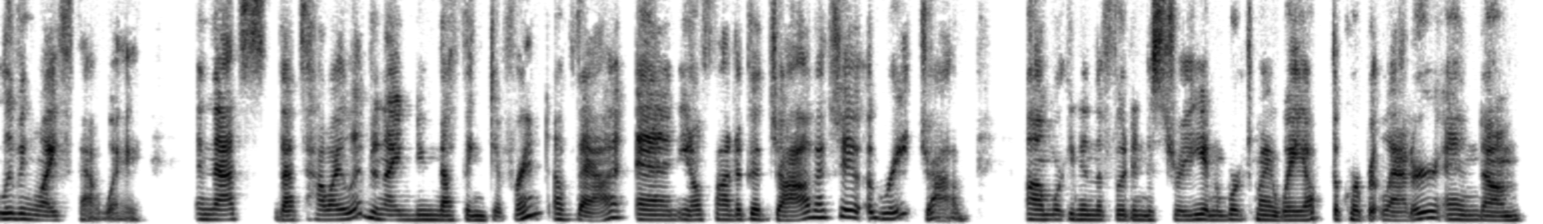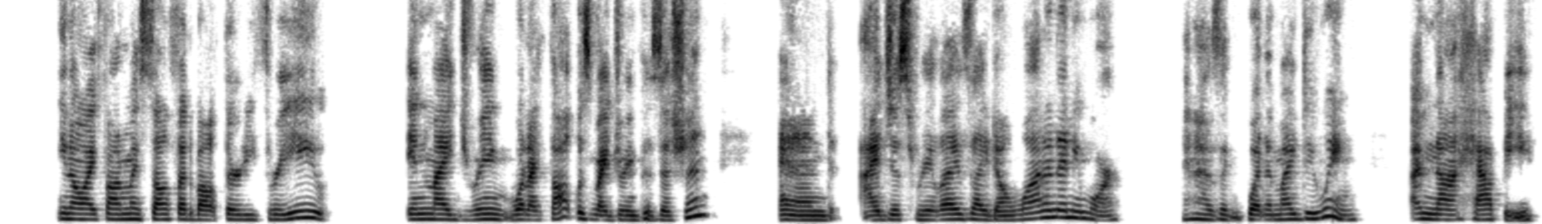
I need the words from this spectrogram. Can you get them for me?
living life that way. and that's that's how I lived, and I knew nothing different of that. And you know, found a good job, actually a great job, um, working in the food industry, and worked my way up the corporate ladder. And um, you know, I found myself at about 33 in my dream, what I thought was my dream position, and I just realized I don't want it anymore. And I was like, what am I doing? I'm not happy.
